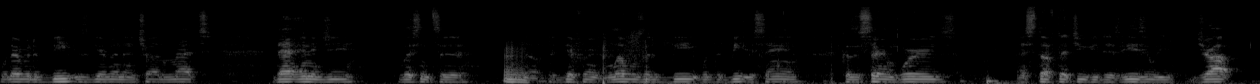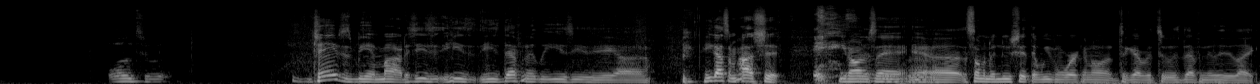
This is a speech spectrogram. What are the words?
whatever the beat is given and try to match that energy. Listen to you know, the different levels of the beat, what the beat is saying, because there's certain words and stuff that you could just easily drop onto it. James is being modest. He's he's he's definitely easy. Uh, he got some hot shit. You know what I'm saying? And, uh, some of the new shit that we've been working on together too is definitely like.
